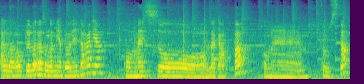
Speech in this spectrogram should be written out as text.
Allora ho preparato la mia planetaria ho messo la cappa come frusta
